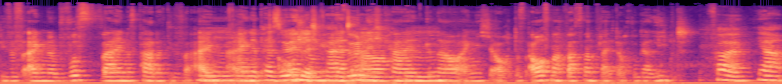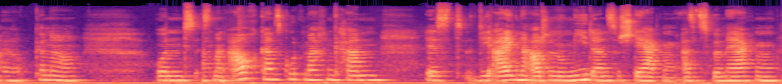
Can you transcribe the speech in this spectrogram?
dieses eigene Bewusstsein des Partners, diese eigene, mhm, eigene Persönlichkeit, Persönlichkeit mhm. genau, eigentlich auch das ausmacht, was man vielleicht auch sogar liebt. Voll, ja, ja, genau. Und was man auch ganz gut machen kann, ist die eigene Autonomie dann zu stärken. Also zu bemerken,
